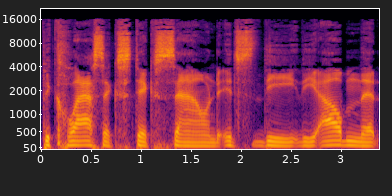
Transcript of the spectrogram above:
the classic Styx sound. It's the the album that."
